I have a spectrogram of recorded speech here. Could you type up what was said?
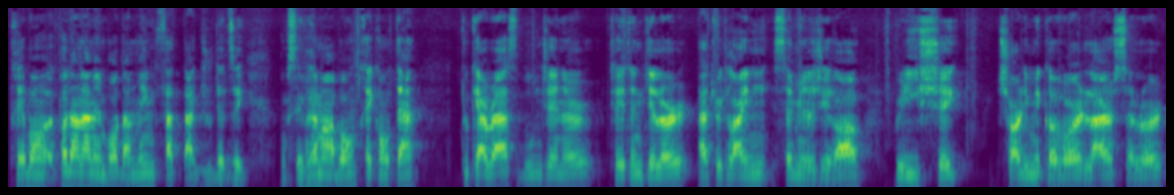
très bon. Pas dans la même boîte, dans le même fat pack, je voulais dire. Donc, c'est vraiment bon. Très content. Tukaras, Boone Jenner, Clayton Killer, Patrick Liney, Samuel Girard, Brady Shake, Charlie McCover, Lars Seller,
